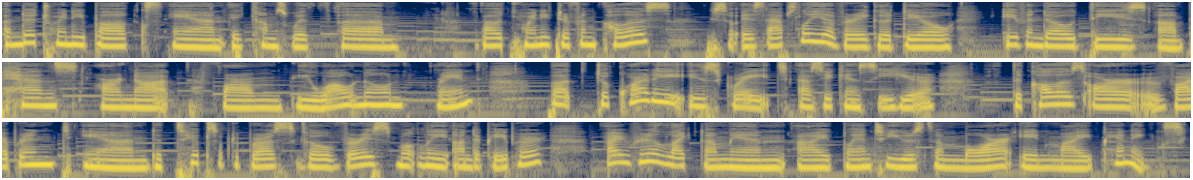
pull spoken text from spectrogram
under 20 bucks and it comes with um, about 20 different colors. So it's absolutely a very good deal, even though these um, pens are not from the well-known brand, but the quality is great as you can see here. The colors are vibrant and the tips of the brush go very smoothly on the paper. I really like them and I plan to use them more in my paintings.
